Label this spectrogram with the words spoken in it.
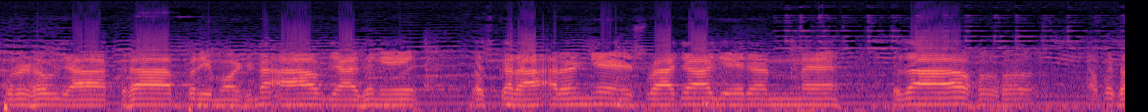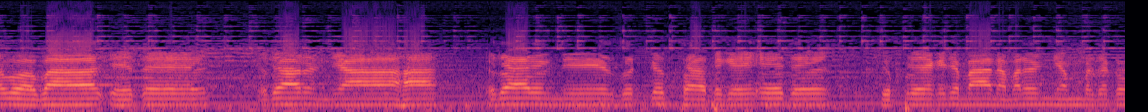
पुरुषौ व्याघ्रा परिमोषिण अरण्येष्वाजायेरन् तदाहुः अपसवो वा एते तदारण्याः तदारण्ये स्वर्गस्थापिके एते। क्षिप्रेगजमानमरण्यम् मृतको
